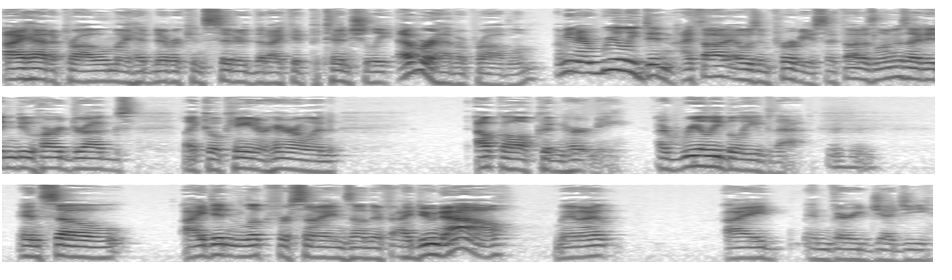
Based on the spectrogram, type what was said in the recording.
I had a problem. I had never considered that I could potentially ever have a problem. I mean, I really didn't. I thought I was impervious. I thought as long as I didn't do hard drugs like cocaine or heroin, alcohol couldn't hurt me. I really believed that. And so I didn't look for signs on their I do now. Man, I I am very judgy.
